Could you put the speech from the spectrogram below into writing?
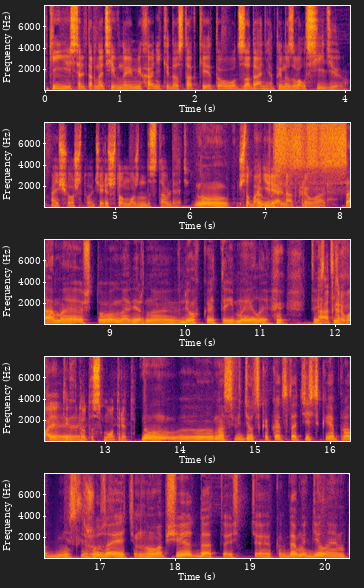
Какие есть альтернативные механики доставки этого вот задания? Ты назвал Сидию, а еще что? Через что можно доставлять? Ну, чтобы они реально открывали. Самое, что, наверное, легкое, это имейлы. То есть а открывают их, их кто-то смотрит? Ну, у нас ведется какая-то статистика, я, правда, не слежу за этим, но вообще, да, то есть, э, когда мы делаем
